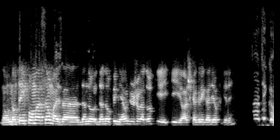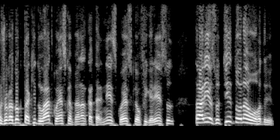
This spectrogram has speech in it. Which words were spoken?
Não, não tem informação, mas uh, dando, dando opinião de um jogador que, que eu acho que agregaria o Figueirense. Eu digo que é um jogador que está aqui do lado, conhece o campeonato catarinense, conhece o que é o Figueirense, tudo. Trarias o título ou não, Rodrigo?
